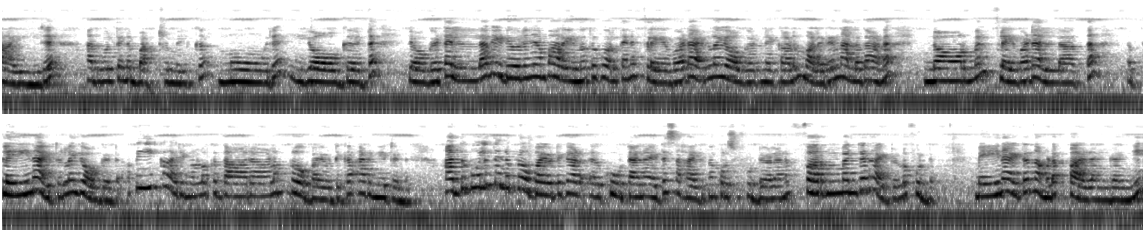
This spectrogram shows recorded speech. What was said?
തൈര് അതുപോലെ തന്നെ ബട്ടർ മിൽക്ക് മോര് യോഗേട്ട് യോഗേട്ട് എല്ലാ വീഡിയോയിലും ഞാൻ പറയുന്നത് പോലെ തന്നെ ഫ്ലേവേർഡ് ആയിട്ടുള്ള യോഗേർട്ടിനേക്കാളും വളരെ നല്ലതാണ്. നോർമൽ ഫ്ലേവേർഡ് അല്ലാത്ത പ്ലെയിൻ ആയിട്ടുള്ള യോഗട്ട് അപ്പൊ ഈ കാര്യങ്ങളിലൊക്കെ ധാരാളം പ്രോബയോട്ടിക് അടങ്ങിയിട്ടുണ്ട്. അതുപോലെ തന്നെ പ്രോബയോട്ടിക് കൂട്ടാനായിട്ട് സഹായിക്കുന്ന കുറച്ച് ഫുഡുകളാണ് ഫെർമെന്റഡ് ആയിട്ടുള്ള ഫുഡ് മെയിൻ ആയിട്ട് നമ്മുടെ പഴങ്കഞ്ഞി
